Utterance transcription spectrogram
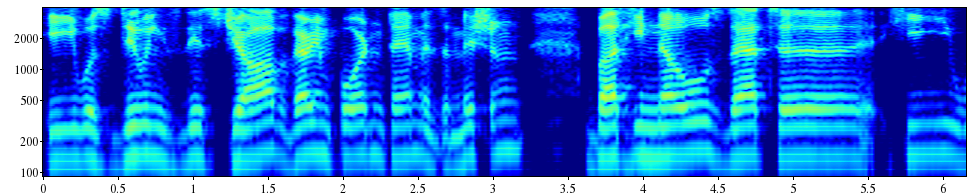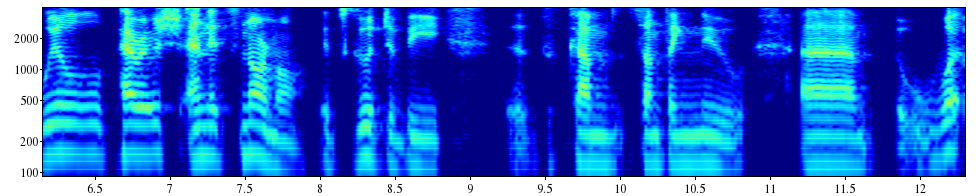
He was doing this job, very important to him, as a mission, but he knows that uh, he will perish, and it's normal. It's good to be uh, to come something new. Um, what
